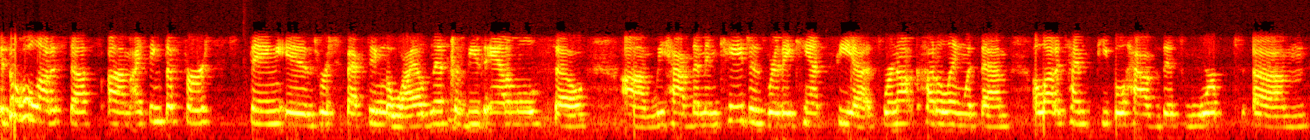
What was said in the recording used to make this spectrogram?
it's a whole lot of stuff. Um, I think the first thing is respecting the wildness of these animals. So um, we have them in cages where they can't see us. We're not cuddling with them. A lot of times people have this warped um,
